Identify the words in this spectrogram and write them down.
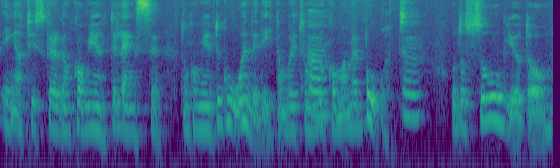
inga tyskar, de kom ju inte längs, de kom ju inte gående dit, de var ju tvungna Mm. att komma med båt. Mm, Och då såg ju de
